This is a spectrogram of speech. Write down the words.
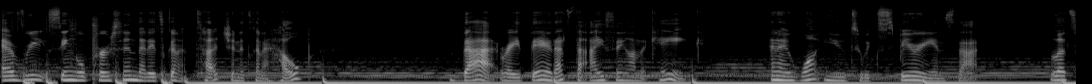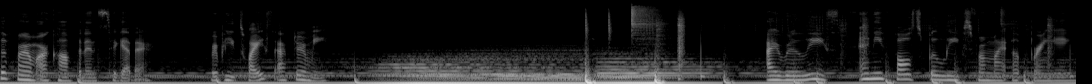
every single person that it's gonna touch and it's gonna help, that right there, that's the icing on the cake. And I want you to experience that. Let's affirm our confidence together. Repeat twice after me. I release any false beliefs from my upbringing.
